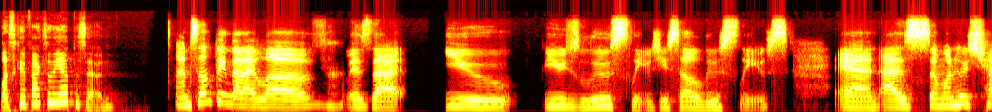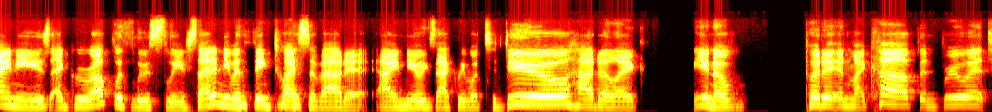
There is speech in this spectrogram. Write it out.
Let's get back to the episode. And something that I love is that you use loose leaves, you sell loose leaves. And as someone who's Chinese, I grew up with loose leaves. So I didn't even think twice about it. I knew exactly what to do, how to like, you know, put it in my cup and brew it.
